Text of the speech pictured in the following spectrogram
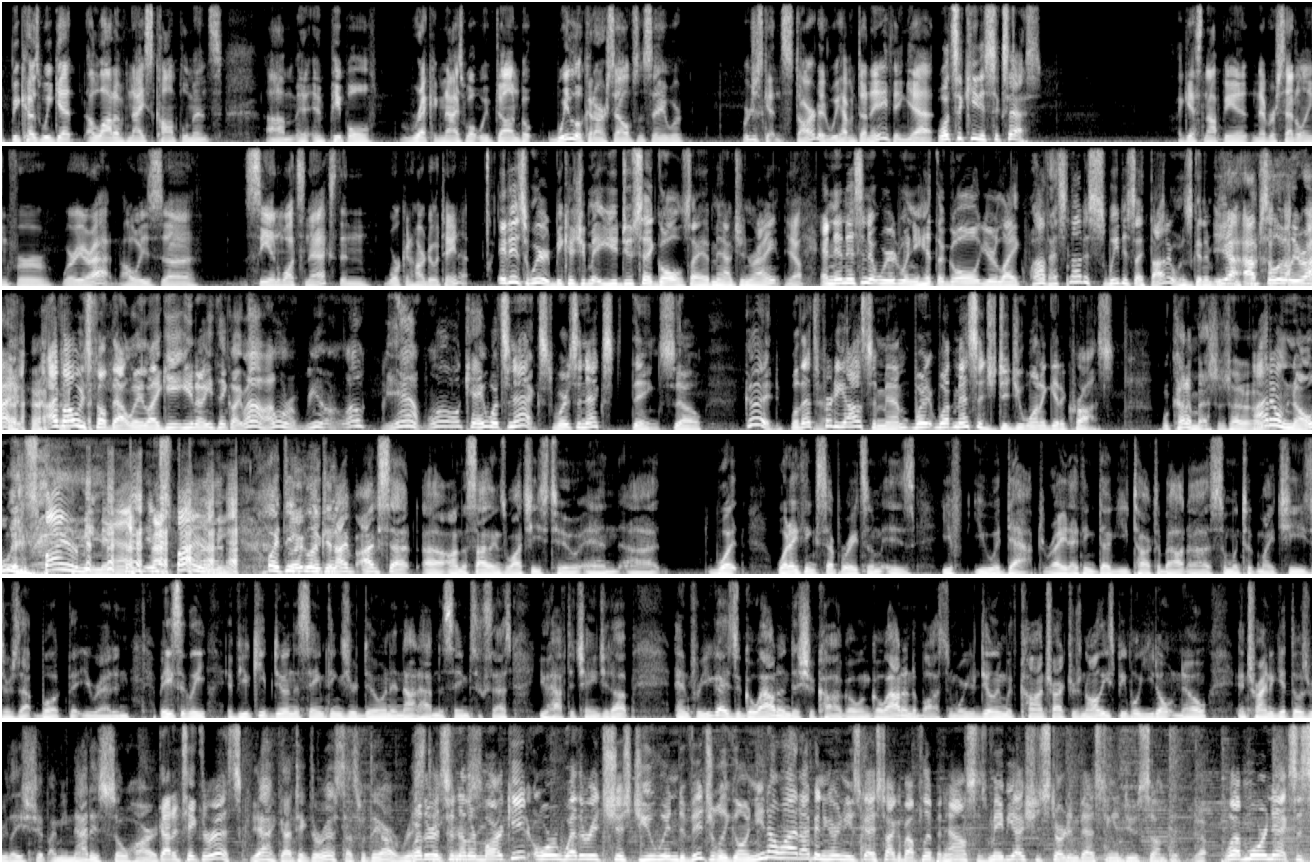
because we get a lot of nice compliments, um, and, and people recognize what we've done, but we look at ourselves and say we're we're just getting started. We haven't done anything yet. What's the key to success? I guess not being never settling for where you're at. Always uh, seeing what's next and working hard to attain it. It is weird because you you do set goals, I imagine, right? Yeah. And then isn't it weird when you hit the goal, you're like, "Wow, that's not as sweet as I thought it was going to be." Yeah, absolutely right. I've always felt that way. Like you, you know, you think like, "Wow, I want to," you know, well, yeah, well, okay, what's next? Where's the next thing? So, good. Well, that's pretty awesome, man. What, what message did you want to get across? What kind of message? I don't know. I don't know. Inspire me, man. Inspire me. Well, I think, Like- look, like and a- I've I've sat uh, on the sidelines watch these two, and uh, what what I think separates them is you you adapt, right? I think Doug, you talked about uh, someone took my cheese. There's that book that you read, and basically, if you keep doing the same things you're doing and not having the same success, you have to change it up. And for you guys to go out into Chicago and go out into Boston, where you're dealing with contractors and all these people you don't know, and trying to get those relationships, I mean, that is so hard. Got to take the risk. yeah, got to take the risk. That's what they are. Risk whether it's another market or whether it's just you individually going, you know what? I've been hearing these guys talk about flipping houses. Maybe I should start investing and do something. Yep. We'll have more next. This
